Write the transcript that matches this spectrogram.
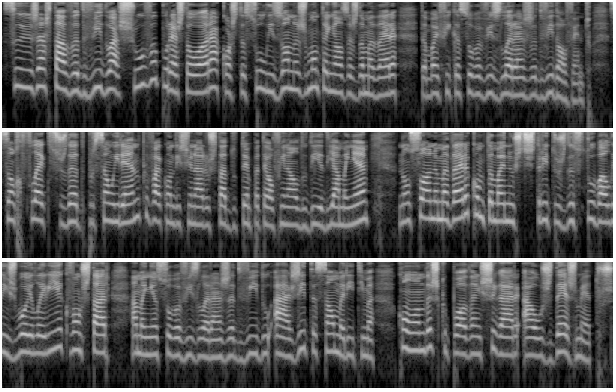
Se já estava devido à chuva, por esta hora, a costa sul e zonas montanhosas da Madeira também fica sob aviso laranja devido ao vento. São reflexos da depressão Irene, que vai condicionar o estado do tempo até ao final do dia de amanhã, não só na Madeira, como também nos distritos de Setúbal, Lisboa e Leiria, que vão estar amanhã sob aviso laranja devido à agitação marítima com ondas que podem chegar aos 10 metros.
